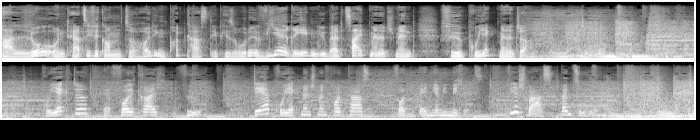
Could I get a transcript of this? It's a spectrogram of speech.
Hallo und herzlich willkommen zur heutigen Podcast-Episode. Wir reden über Zeitmanagement für Projektmanager. Projekte erfolgreich führen. Der Projektmanagement-Podcast von Benjamin Michels. Viel Spaß beim Zuhören.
